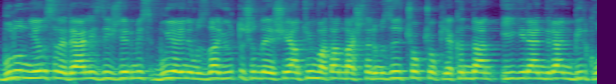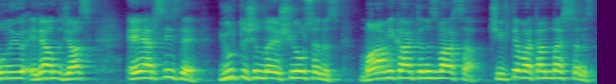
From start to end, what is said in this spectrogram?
Bunun yanı sıra değerli izleyicilerimiz bu yayınımızda yurt dışında yaşayan tüm vatandaşlarımızı çok çok yakından ilgilendiren bir konuyu ele alacağız. Eğer siz de yurt dışında yaşıyorsanız, mavi kartınız varsa, çifte vatandaşsanız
